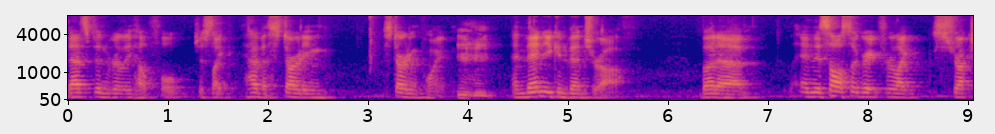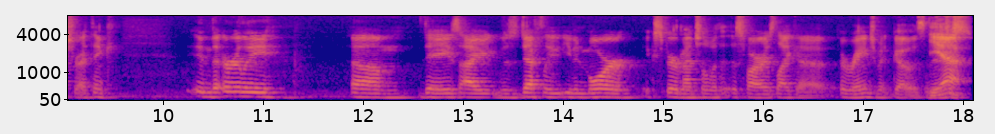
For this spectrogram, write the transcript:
that's been really helpful. Just like have a starting starting point, Mm-hmm. and then you can venture off. But uh, and it's also great for like structure. I think in the early um, days, I was definitely even more experimental with it as far as like a arrangement goes. And Yeah. just-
